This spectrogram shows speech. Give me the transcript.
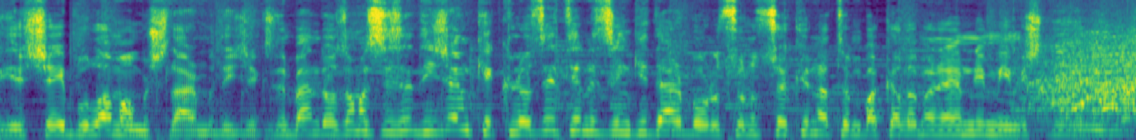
bir şey bulamamışlar mı diyeceksiniz. Ben de o zaman size diyeceğim ki klozetinizin gider borusunu sökün atın bakalım önemli miymiş değil miymiş.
